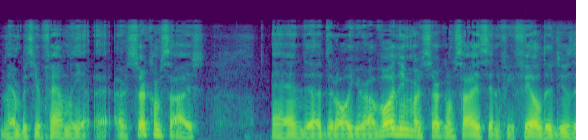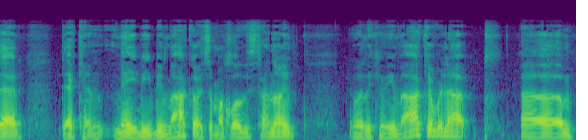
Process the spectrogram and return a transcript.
members of your family are circumcised and uh, that all your avodim are circumcised. And if you fail to do that, that can maybe be ma'akev. It's a machlokes tanoim, whether it can be ma'akev or not. Um,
